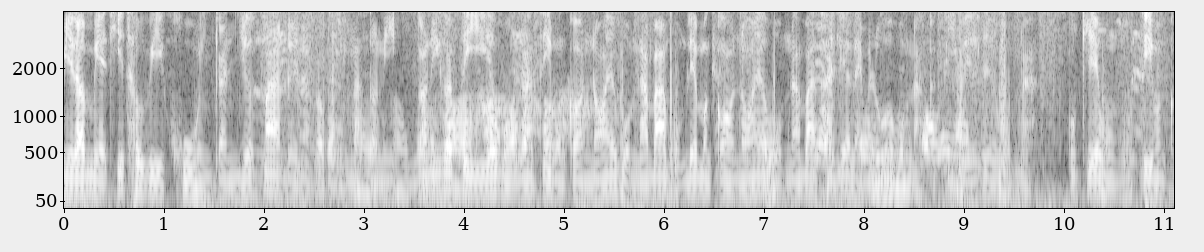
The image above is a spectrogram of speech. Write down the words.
มีดาเมจที่ทวีคูณกันเยอะมากเลยนะครับผมนะตอนนี้ ตอนนี้ก็ตีครับผมนะตีมังกรน้อยครับผมนะบ้านผมเรียกมังกรน้อยครับผมนะบ้านใครเรียกอะไรไม่รู้ครับผมนะก็ตีไปเรื่อยๆครับผมนะโอเคผมตีมังก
